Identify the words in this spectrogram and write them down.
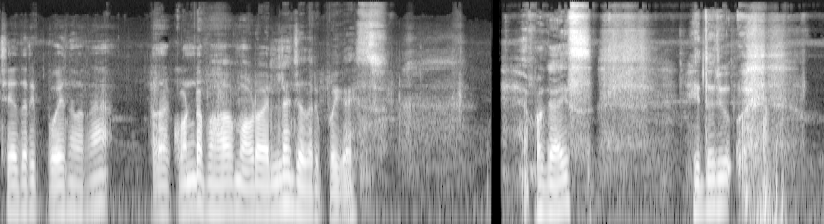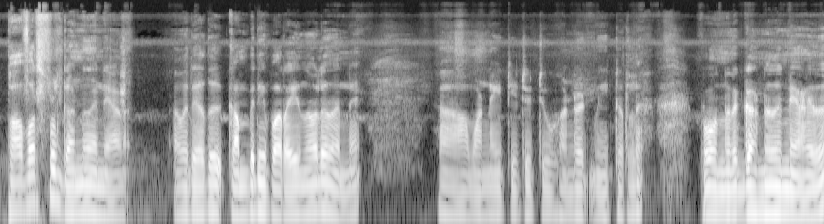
ചെതറിപ്പോയെന്ന് പറഞ്ഞാൽ അത് കൊണ്ട ഭാഗം അവിടെ എല്ലാം ചെതറിപ്പോയി ഗൈസ് അപ്പോൾ ഗൈസ് ഇതൊരു പവർഫുൾ ഗണ്ണ് തന്നെയാണ്. അവരത് കമ്പനി പറയുന്ന പോലെ തന്നെ one eighty two two hundred മീറ്ററിൽ പോകുന്നൊരു ഗണ്ണ് തന്നെയാണിത്.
